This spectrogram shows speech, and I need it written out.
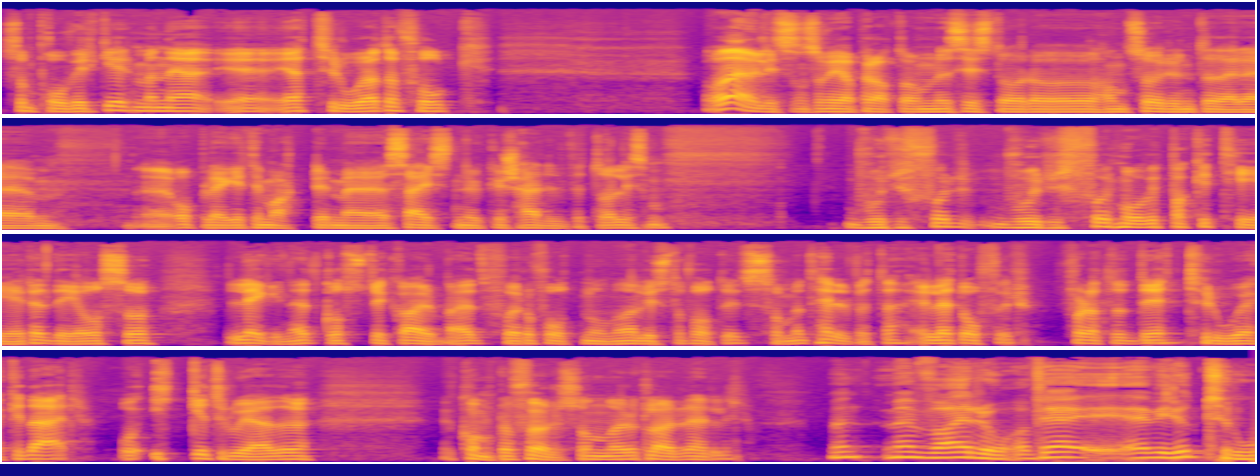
som påvirker. Men jeg, jeg, jeg tror at folk Og det er jo litt sånn som vi har prata om det siste året, og han så rundt det der eh, opplegget til Martin med 16 ukers helvete og liksom Hvorfor, hvorfor må vi pakkettere det og så legge ned et godt stykke arbeid for å få til noe man har lyst til å få til, som et helvete eller et offer? For det tror jeg ikke det er. Og ikke tror jeg det kommer til å føles sånn når du klarer det heller. Men, men hva er råd? For jeg, jeg vil jo tro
